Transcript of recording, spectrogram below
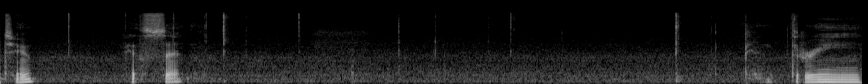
down to. Feel set. Pin 3.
